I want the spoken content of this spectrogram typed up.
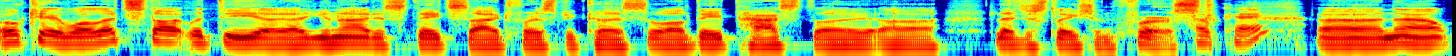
Okay, well, let's start with the uh, United States side first because, well, they passed the uh, legislation first. Okay. Uh, now,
